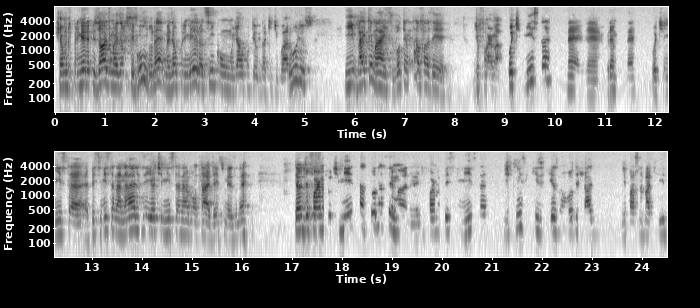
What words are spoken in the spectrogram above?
chamo de primeiro episódio, mas é o segundo, né? Mas é o primeiro, assim, com já o conteúdo daqui de Guarulhos. E vai ter mais. Vou tentar fazer de forma otimista, né? É, né? Otimista, é, pessimista na análise e otimista na vontade, é isso mesmo, né? Então, de forma otimista toda semana, de forma pessimista, de 15 em 15 dias, não vou deixar de, de passar batido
